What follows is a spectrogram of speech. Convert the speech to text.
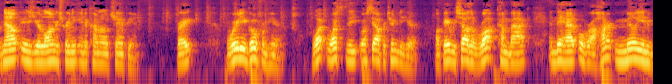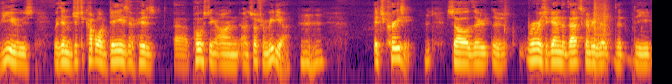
now is your longest reigning Intercontinental Champion, right? Where do you go from here? What what's the what's the opportunity here? Okay, we saw The Rock come back, and they had over hundred million views within just a couple of days of his uh, posting on on social media. Mm-hmm. It's crazy. So there, there's rumors again that that's going to be the, the the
